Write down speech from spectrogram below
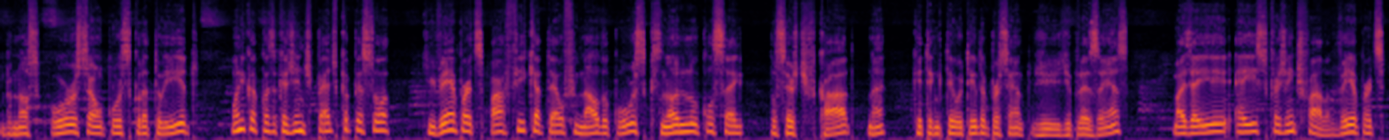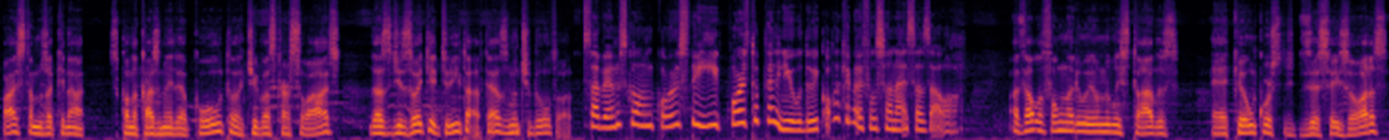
do nosso curso, é um curso gratuito. A única coisa que a gente pede é que a pessoa que venha participar fique até o final do curso, que senão ele não consegue o certificado, né? Que tem que ter 80% de, de presença. Mas aí é isso que a gente fala. Venha participar, estamos aqui na Escola Casa Melhor Couto, antigo Oscar Soares, das 18h30 até as 22 horas. Sabemos que é um curso de curto período. E como que vai funcionar essas aulas? As aulas vão ministradas, é, que é um curso de 16 horas,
